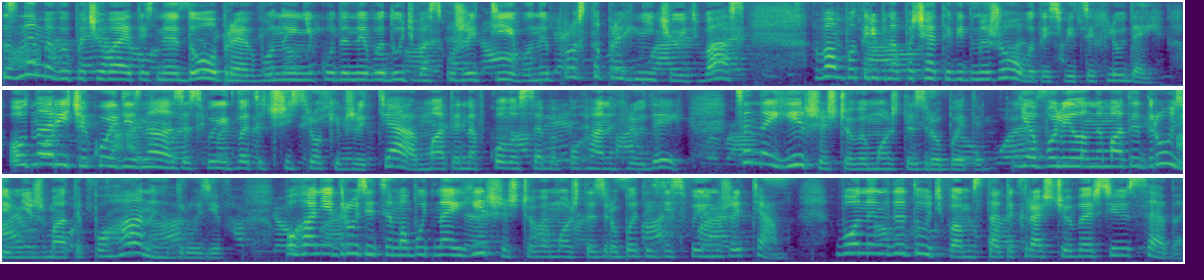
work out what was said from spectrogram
З ними ви почуваєтесь недобре, вони нікуди не ведуть вас у житті, вони просто пригнічують вас. Вам потрібно почати відмежовуватись від цих людей. Одна річ, яку я дізналася за свої 26 років життя, мати навколо себе поганих людей, це найгірше, що ви можете зробити. Я воліла не мати друзів, ніж мати поганих друзів. Погані друзі це, мабуть, найгірше, що ви можете зробити зі своїм життям. Вони не дадуть вам стати кращою версією себе.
